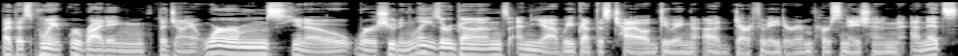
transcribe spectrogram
by this point we're riding the giant worms, you know, we're shooting laser guns, and yeah, we've got this child doing a Darth Vader impersonation, and it's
